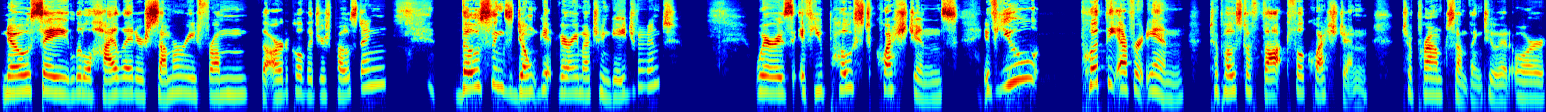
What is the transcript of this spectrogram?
no say little highlight or summary from the article that you're posting those things don't get very much engagement whereas if you post questions if you put the effort in to post a thoughtful question to prompt something to it or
